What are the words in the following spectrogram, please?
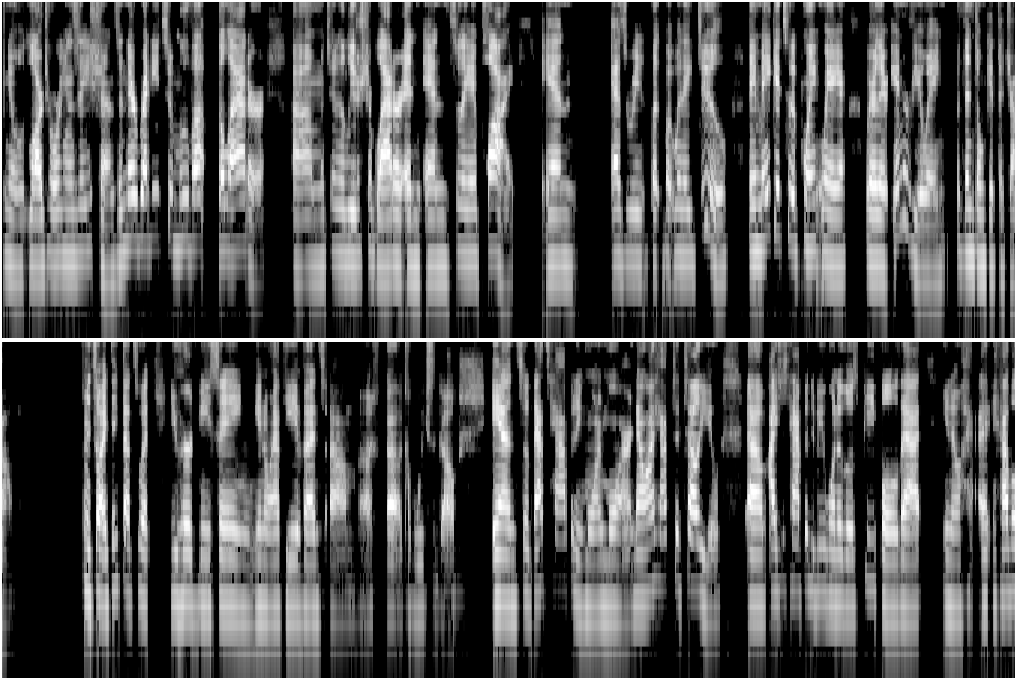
you know, large organizations, and they're ready to move up the ladder um, to the leadership ladder, and and so they apply and as a re- but but when they do they may get to the point where where they're interviewing but then don't get the job and so I think that's what you heard me saying, you know, at the event um, a, a couple weeks ago, and so that's happening more and more. Now I have to tell you, um, I just happen to be one of those people that you know ha- have a,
